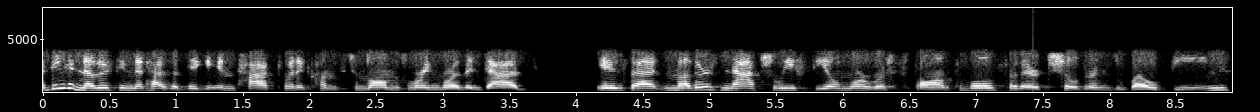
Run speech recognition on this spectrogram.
I think another thing that has a big impact when it comes to moms worrying more than dads is that mothers naturally feel more responsible for their children's well being,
